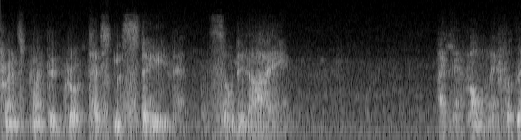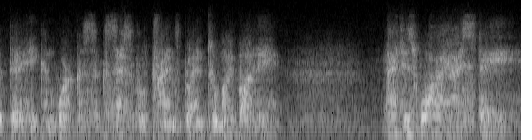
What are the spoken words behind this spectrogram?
transplanted grotesqueness stayed. So did I. I live only for the day he can work a successful transplant to my body. That is why I stay.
